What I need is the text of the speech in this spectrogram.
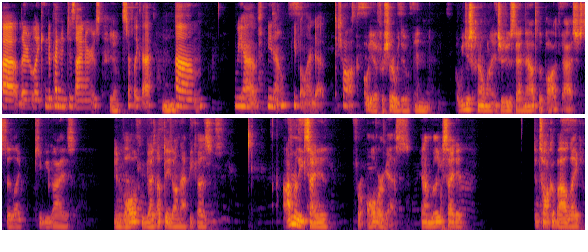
uh, they're like independent designers, Yeah. stuff like that. hmm Um, we have, you know, people lined up to talk. Oh yeah, for sure we do, and we just kind of want to introduce that now to the podcast, just to like keep you guys involved, keep you guys updated on that because I'm really excited for all of our guests, and I'm really excited to talk about like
